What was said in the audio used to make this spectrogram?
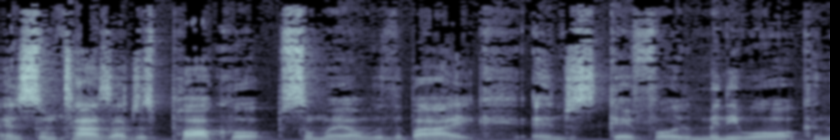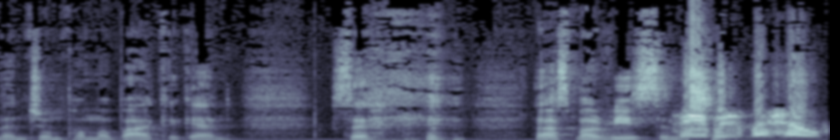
And sometimes I just park up somewhere with the bike and just go for a mini walk and then jump on my bike again. So that's my recent. See, chi- with the health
